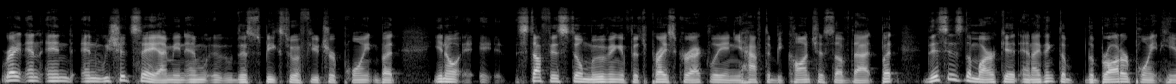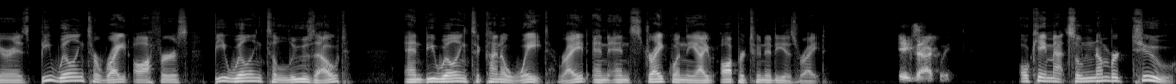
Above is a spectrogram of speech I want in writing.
Right, and and and we should say, I mean, and this speaks to a future point, but you know, it, stuff is still moving if it's priced correctly, and you have to be conscious of that. But this is the market, and I think the the broader point here is be willing to write offers, be willing to lose out, and be willing to kind of wait, right, and and strike when the opportunity is right. Exactly. Okay, Matt. So number two,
